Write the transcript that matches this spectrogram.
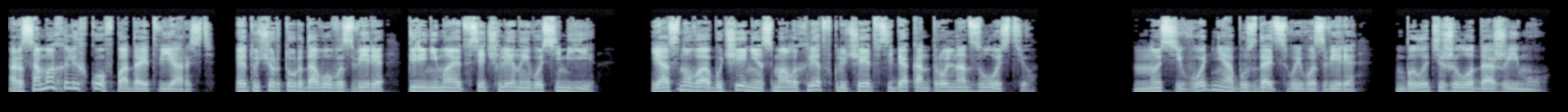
Росомаха легко впадает в ярость. Эту черту родового зверя перенимают все члены его семьи, и основа обучения с малых лет включает в себя контроль над злостью. Но сегодня обуздать своего зверя было тяжело даже ему.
